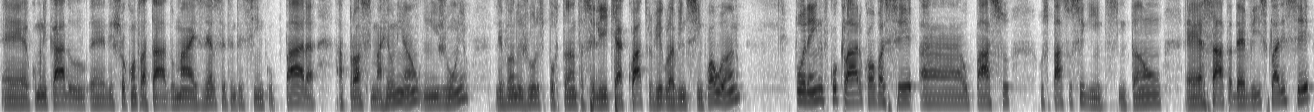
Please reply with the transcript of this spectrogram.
É, o comunicado é, deixou contratado mais 0,75 para a próxima reunião, em junho, levando juros, portanto, a Selic a 4,25 ao ano. Porém, não ficou claro qual vai ser a, o passo, os passos seguintes. Então, é, essa ata deve esclarecer,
